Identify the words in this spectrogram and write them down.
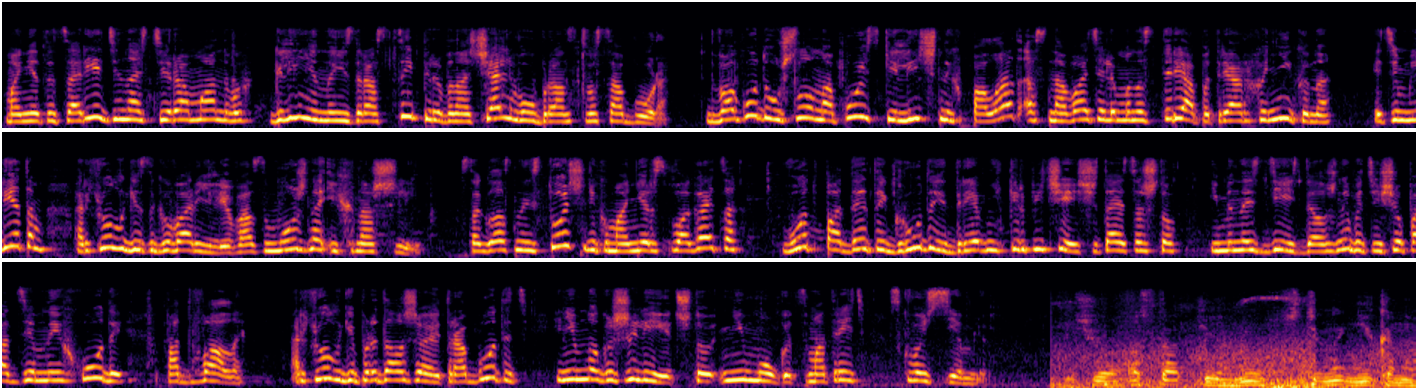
монеты царей династии Романовых, глиняные изразцы первоначального убранства собора. Два года ушло на поиски личных палат основателя монастыря, патриарха Никона. Этим летом археологи заговорили, возможно, их нашли. Согласно источникам, они располагаются вот под этой грудой древних кирпичей. Считается, что именно здесь должны быть еще подземные ходы, подвалы. Археологи продолжают работать и немного жалеют, что не могут смотреть сквозь землю. Еще остатки ну, стены Никона.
